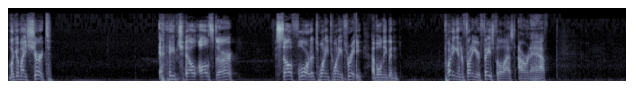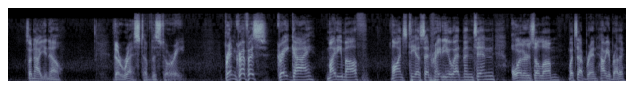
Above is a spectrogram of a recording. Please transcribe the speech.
Look at my shirt. NHL All Star, South Florida 2023. I've only been putting it in front of your face for the last hour and a half. So now you know the rest of the story. Bryn Griffiths, great guy, Mighty Mouth, launched TSN Radio Edmonton, Oilers alum. What's up, Bryn? How are you, brother?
